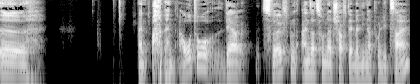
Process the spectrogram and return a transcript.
äh, ein, ein Auto der zwölften Einsatzhundertschaft der Berliner Polizei.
